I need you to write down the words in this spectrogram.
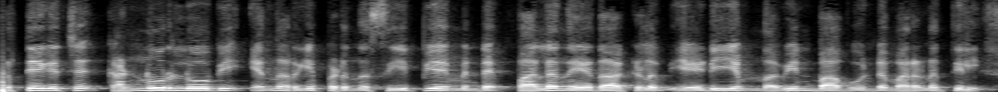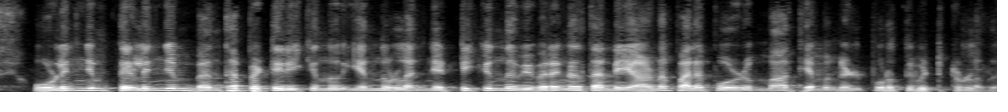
പ്രത്യേകിച്ച് കണ്ണൂർ ലോബി എന്നറിയപ്പെടുന്ന സി പി എമ്മിന്റെ പല നേതാക്കളും എ ഡി എം നവീൻ ബാബുവിന്റെ മരണത്തിൽ ഒളിഞ്ഞും തെളിഞ്ഞും ബന്ധപ്പെട്ടിരിക്കുന്നു എന്നുള്ള ഞെട്ടിക്കുന്ന വിവരങ്ങൾ തന്നെയാണ് പലപ്പോഴും മാധ്യമങ്ങൾ പുറത്തുവിട്ടിട്ടുള്ളത്.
